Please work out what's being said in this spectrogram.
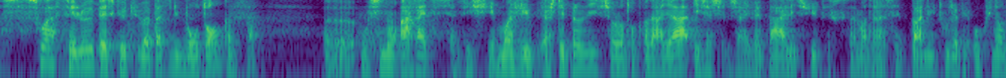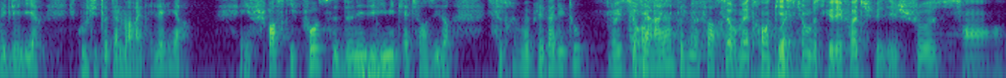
soit fais-le parce que tu vas passer du bon temps comme ça, euh, ou sinon arrête si ça te fait chier. Moi, j'ai acheté plein de livres sur l'entrepreneuriat et j'arrivais pas à les suivre parce que ça m'intéressait pas du tout. J'avais aucune envie de les lire. Du coup, j'ai totalement arrêté de les lire. Et je pense qu'il faut se donner des limites là-dessus en se disant, ce truc me plaît pas du tout. Oui, Ça se, sert à rien que je me force. se remettre en question parce que des fois, tu fais des choses sans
